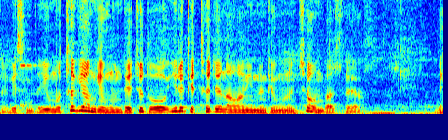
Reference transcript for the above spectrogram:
알겠습니다. 이거 뭐 특이한 경우인데 저도 이렇게 터져 나와 있는 경우는 처음 봤어요. 네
